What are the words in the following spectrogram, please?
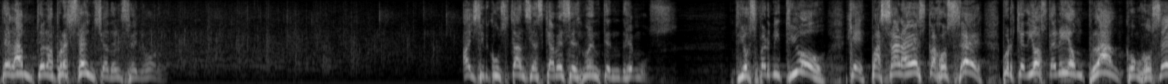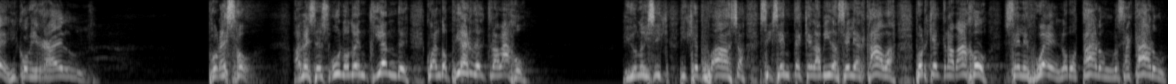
delante de la presencia del Señor. Hay circunstancias que a veces no entendemos. Dios permitió que pasara esto a José, porque Dios tenía un plan con José y con Israel. Por eso, a veces uno no entiende cuando pierde el trabajo. Y uno dice, ¿y qué pasa? Si siente que la vida se le acaba, porque el trabajo se le fue, lo botaron, lo sacaron.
